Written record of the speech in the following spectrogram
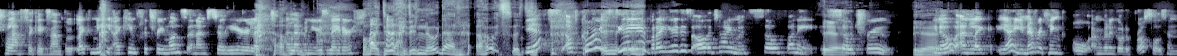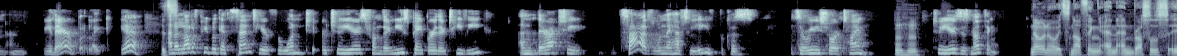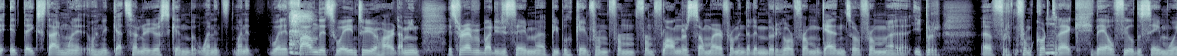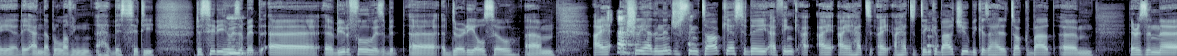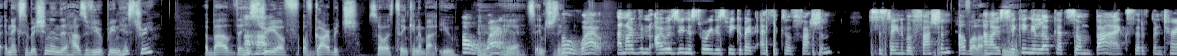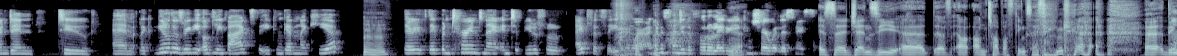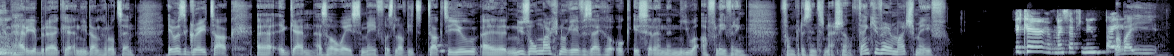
Classic example. Like me, I came for three months and I'm still here like 11 years later. Oh, I did, I didn't know that. Oh, it's, it's Yes, of course. Yeah, yeah. But I hear this all the time. It's so funny. It's Yeah. so true. yeah. You know, and like, yeah, you never think, oh, I'm going to go to Brussels and, and be there. But like, yeah. It's- and a lot of people get sent here for one two, or two years from their newspaper, their TV, and they're actually sad when they have to leave because it's a really short time. Mhm. Two years is nothing. No, no, it's nothing. And and Brussels, it, it takes time when it when it gets under your skin, but when it when it when it found its way into your heart, I mean, it's for everybody the same. Uh, people who came from from from Flanders somewhere, from in the Limburg or from Ghent or from uh, Ieper. Uh, from Kortrijk, they all feel the same way. Uh, they end up loving uh, this city, the city who is a bit uh, uh, beautiful, who is a bit uh, dirty also. Um, I actually had an interesting talk yesterday. I think I, I, I had to, I, I had to think about you because I had to talk about um, there is an uh, an exhibition in the House of European History about the Uh-huh. history of, of garbage. So I was thinking about you. Oh, Uh, wow. Yeah, it's interesting. Oh wow! And I've been I was doing a story this week about ethical fashion, sustainable fashion, Ah, voilà. and I was yeah. taking a look at some bags that have been turned into um like you know those really ugly bags that you can get in IKEA. Mhm. They're they've been turned now into beautiful outfits that you can wear. I'm going to send you the photo later. Yeah. You can share with listeners. It's uh, Gen Z uh, on top of things, I think. uh, dingen hergebruiken en die dan groot zijn. It was a great talk. Uh, again, as always, Maeve. was lovely to talk to you. Uh, nu zondag nog even zeggen, ook is er een nieuwe aflevering van Brus International. Thank you very much, Maeve. Take care. Have a nice afternoon. Bye. Bye bye.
